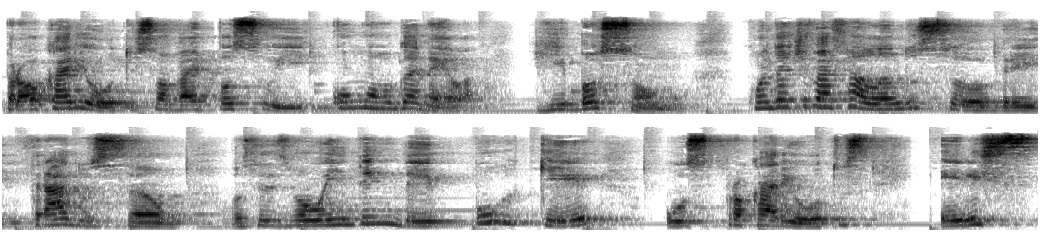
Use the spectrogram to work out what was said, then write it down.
procarioto só vai possuir como organela ribossomo. Quando eu estiver falando sobre tradução, vocês vão entender por que os procariotos eles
